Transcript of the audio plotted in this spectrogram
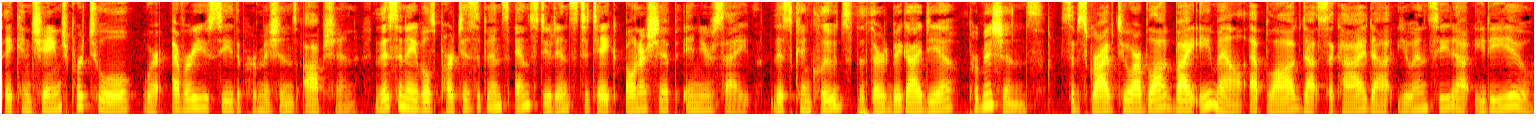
they can change per tool wherever you see the permissions option. This enables participants and students to take ownership in your site. This concludes the third big idea permissions. Subscribe to our blog by email at blog.sakai.unc.edu.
